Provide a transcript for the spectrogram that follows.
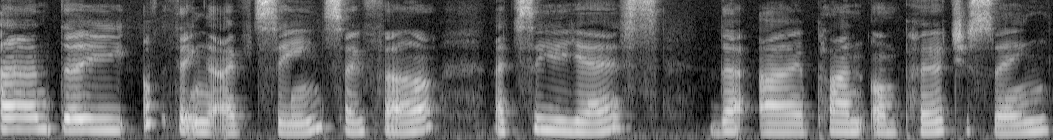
And the other thing I've seen so far at CES that I plan on purchasing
